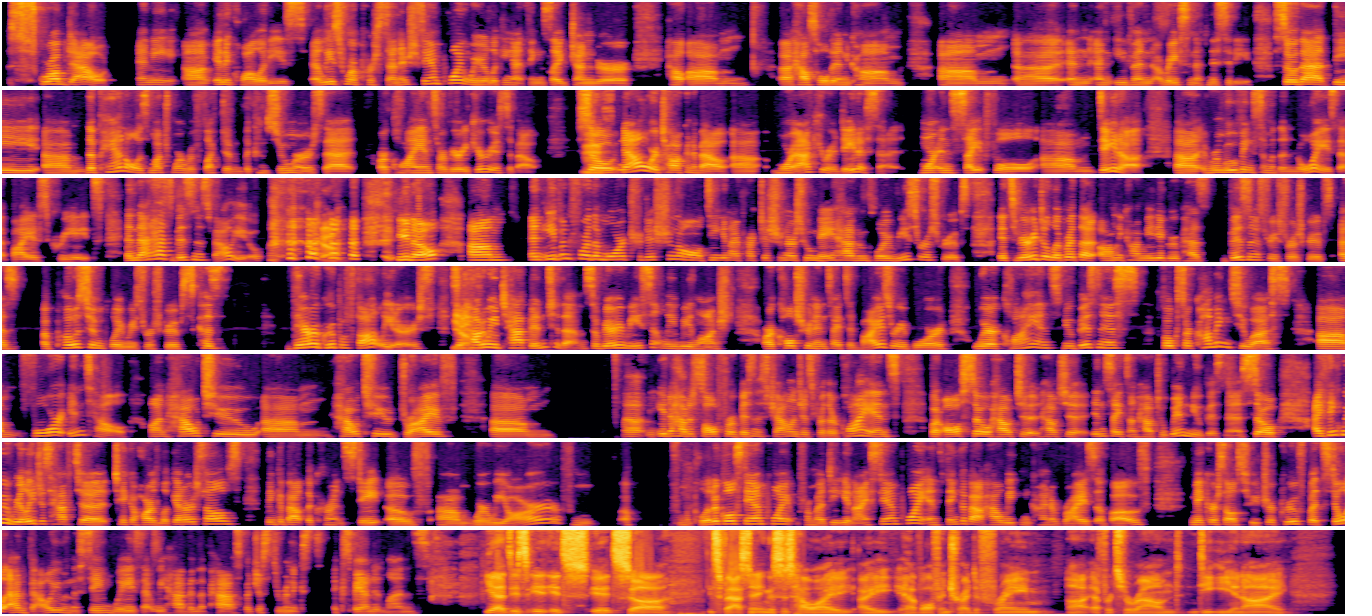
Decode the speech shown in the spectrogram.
scrubbed out any uh, inequalities, at least from a percentage standpoint, where you're looking at things like gender, how um, uh, household income, um, uh, and and even race and ethnicity, so that the um, the panel is much more reflective of the consumers that our clients are very curious about. So mm. now we're talking about a uh, more accurate data set more insightful um, data uh, removing some of the noise that bias creates and that has business value yeah. you know um, and even for the more traditional DEI practitioners who may have employee resource groups, it's very deliberate that Omnicom Media Group has business resource groups as opposed to employee resource groups because they're a group of thought leaders. So, yeah. how do we tap into them? So, very recently, we launched our Culture and Insights Advisory Board, where clients, new business folks are coming to us um, for intel on how to um, how to drive um, uh, you know how to solve for business challenges for their clients but also how to how to insights on how to win new business. So i think we really just have to take a hard look at ourselves think about the current state of um, where we are from from a political standpoint from a DE&I standpoint and think about how we can kind of rise above make ourselves future proof, but still add value in the same ways that we have in the past, but just through an ex- expanded lens. Yeah, it's it's it's it's uh, it's fascinating. This is how I I have often tried to frame uh, efforts around DE and I.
